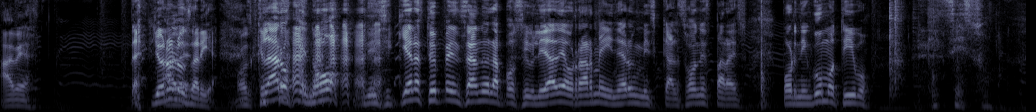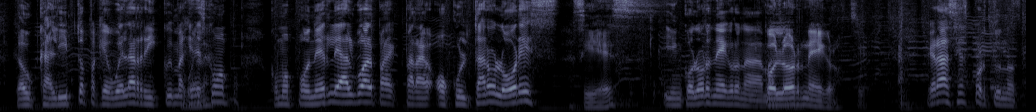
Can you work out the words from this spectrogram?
A ver. Yo no lo usaría. Pues claro que no. Ni siquiera estoy pensando en la posibilidad de ahorrarme dinero en mis calzones para eso. Por ningún motivo. ¿Qué es eso? Eucalipto para que huela rico. Imagínate como, como ponerle algo para, para, ocultar olores. Así es. Y en color negro nada más. Color negro. Sí. Gracias por tu nota.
